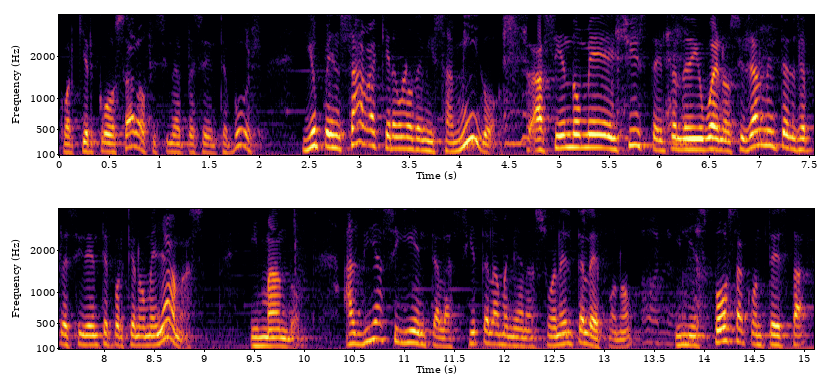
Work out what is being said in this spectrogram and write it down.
cualquier cosa a la oficina del presidente Bush. Yo pensaba que era uno de mis amigos haciéndome el chiste. Entonces le digo, bueno, si realmente eres el presidente, ¿por qué no me llamas? Y mando. Al día siguiente, a las 7 de la mañana, suena el teléfono oh, y mi esposa contesta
